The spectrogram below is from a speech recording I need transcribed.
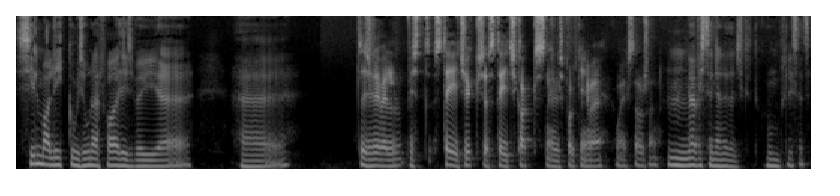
silmaliikumise unefaasis või äh, äh, siis oli veel vist stage üks ja stage kaks, neil vist polnudki nime, kui ma õigesti aru saan. mm,. ja vist on jah, need on siuksed numbrilised.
